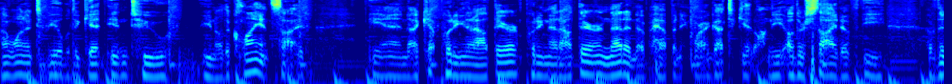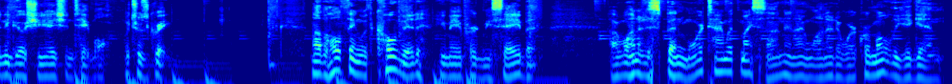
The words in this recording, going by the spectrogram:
I wanted to be able to get into you know the client side, and I kept putting that out there, putting that out there, and that ended up happening where I got to get on the other side of the of the negotiation table, which was great. Now, the whole thing with COVID, you may have heard me say, but I wanted to spend more time with my son and I wanted to work remotely again.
